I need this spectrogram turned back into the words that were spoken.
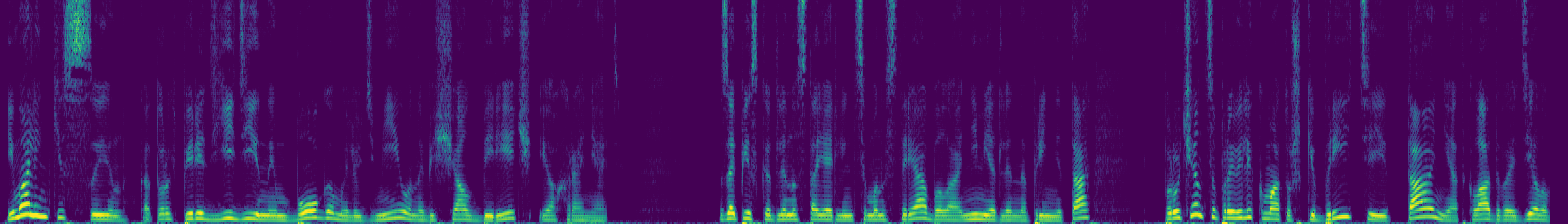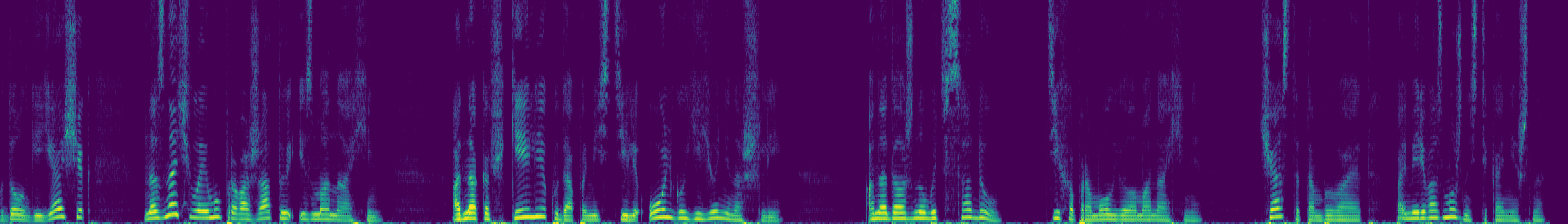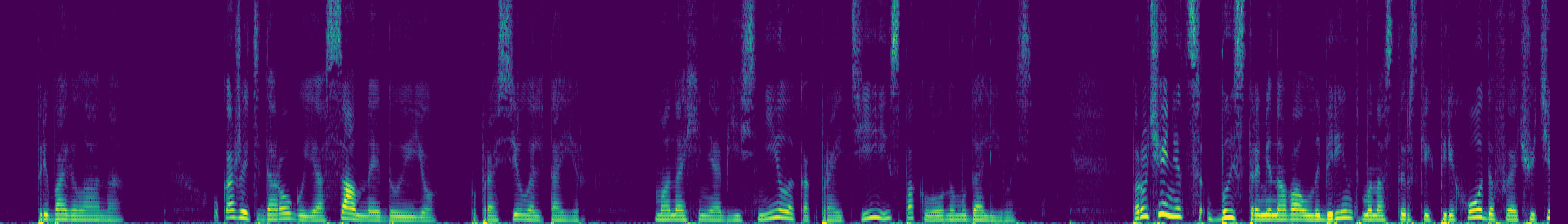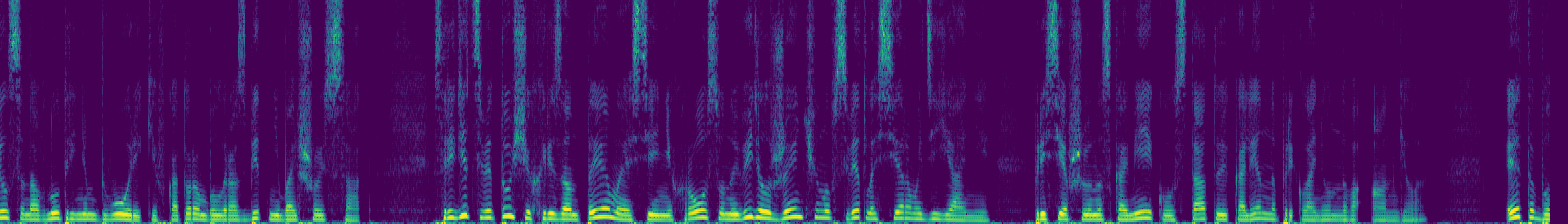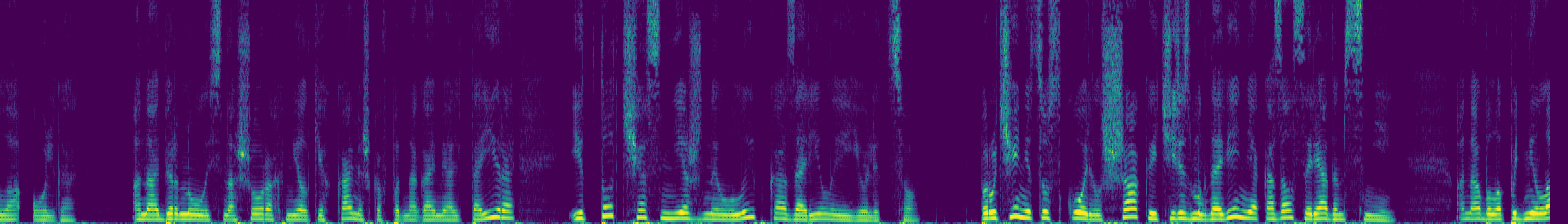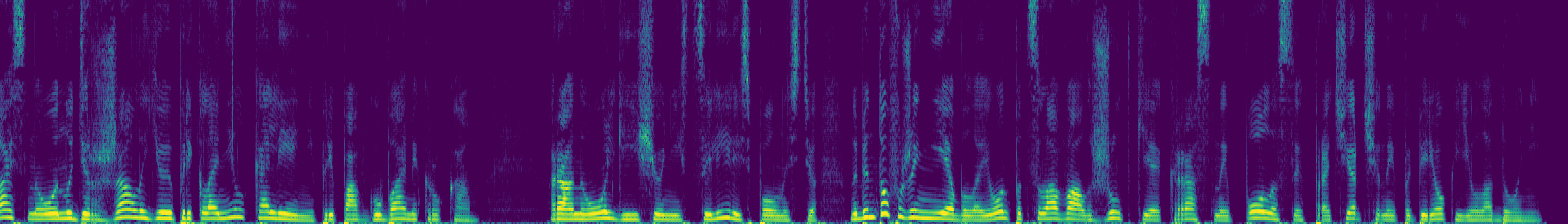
и маленький сын, которых перед единым Богом и людьми он обещал беречь и охранять. Записка для настоятельницы монастыря была немедленно принята, порученцы провели к матушке Брите, и та, не откладывая дело в долгий ящик, назначила ему провожатую из монахинь. Однако в келье, куда поместили Ольгу, ее не нашли. Она должно быть в саду, тихо промолвила монахиня. Часто там бывает, по мере возможности, конечно, прибавила она. Укажите дорогу, я сам найду ее», — попросил Альтаир. Монахиня объяснила, как пройти, и с поклоном удалилась. Порученец быстро миновал лабиринт монастырских переходов и очутился на внутреннем дворике, в котором был разбит небольшой сад. Среди цветущих хризантем и осенних роз он увидел женщину в светло-сером одеянии, присевшую на скамейку у статуи коленно преклоненного ангела. Это была Ольга. Она обернулась на шорох мелких камешков под ногами Альтаира, и тотчас нежная улыбка озарила ее лицо. Порученец ускорил шаг и через мгновение оказался рядом с ней. Она была поднялась, но он удержал ее и преклонил колени, припав губами к рукам. Раны Ольги еще не исцелились полностью, но бинтов уже не было, и он поцеловал жуткие красные полосы, прочерченные поперек ее ладоней.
